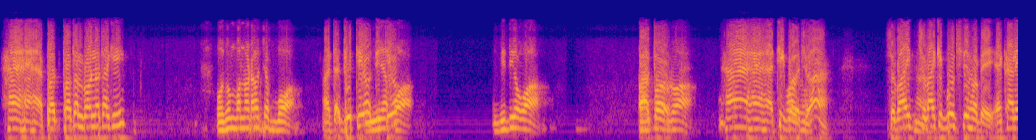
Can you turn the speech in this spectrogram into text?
হ্যাঁ হ্যাঁ হ্যাঁ প্রথম বর্ণটা কি? প্রথম বর্ণটা হচ্ছে ব। দ্বিতীয় দ্বিতীয়? দ্বিতীয় ওয়া তারপর রোয়া হ্যাঁ হ্যাঁ হ্যাঁ ঠিক বলেছ হ্যাঁ। সবাই হ্যাঁ। সবাইকে বুঝতে হবে এখানে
